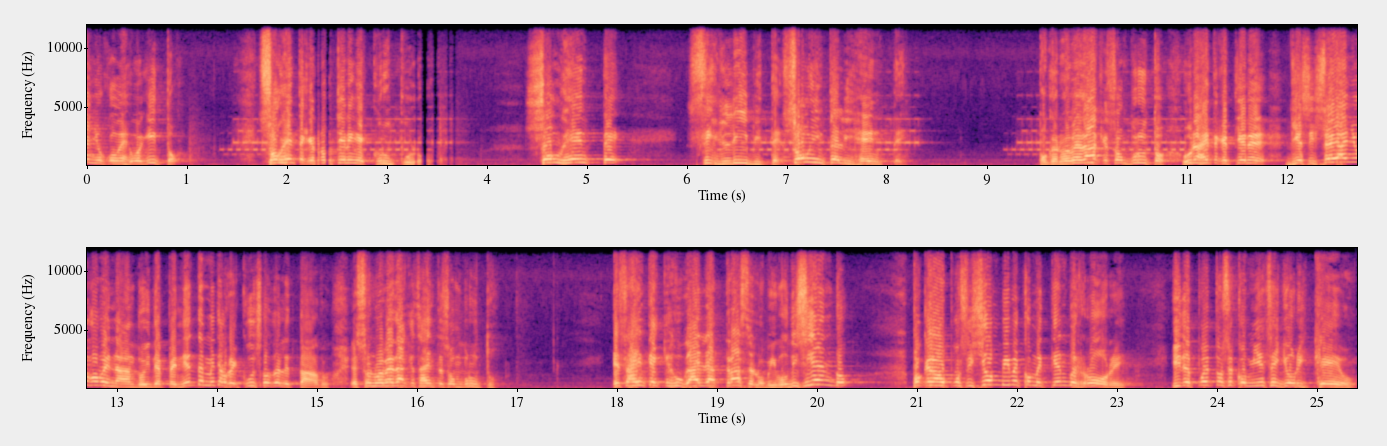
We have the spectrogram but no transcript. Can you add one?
años con el jueguito. Son gente que no tienen escrúpulos. Son gente sin límite, son inteligentes. Porque no es verdad que son brutos. Una gente que tiene 16 años gobernando, independientemente de los recursos del Estado, eso no es verdad que esa gente son brutos. Esa gente hay que jugarle atrás, se lo vivo diciendo. Porque la oposición vive cometiendo errores y después entonces comienza el lloriqueo.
